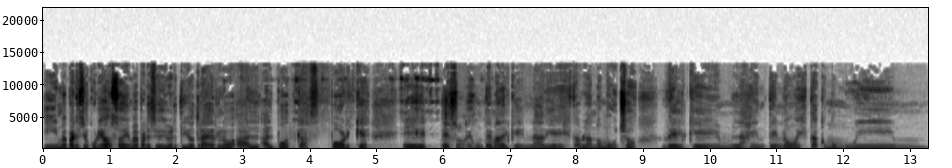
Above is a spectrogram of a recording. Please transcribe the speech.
y me pareció curioso y me pareció divertido traerlo al, al podcast porque eh, eso es un tema del que nadie está hablando mucho, del que la gente no está como muy mm,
